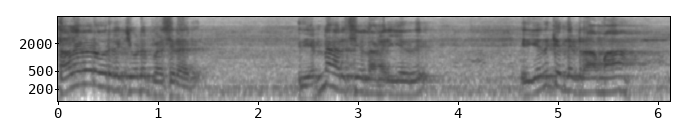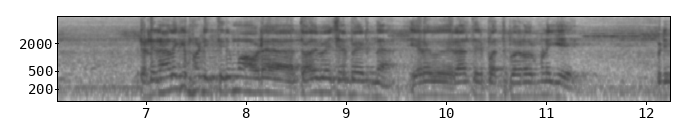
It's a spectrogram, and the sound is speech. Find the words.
தலைவர் ஒரு கட்சியோட பேசுகிறாரு இது என்ன அரசியல் அங்கறியது இது? எதுக்கு இந்த ட்ராமா ரெண்டு நாளைக்கு முன்னாடி திருமாவோட தொலைபேசியில் போயிருந்தேன். இரவு ராத்திரி பத்து பதினோரு மணிக்கு. இப்படி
